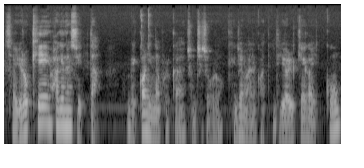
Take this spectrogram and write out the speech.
그래서 이렇게 확인할 수 있다. 몇 건 있나 볼까요? 전체적으로 굉장히 많을 것 같은데 10개가 있고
